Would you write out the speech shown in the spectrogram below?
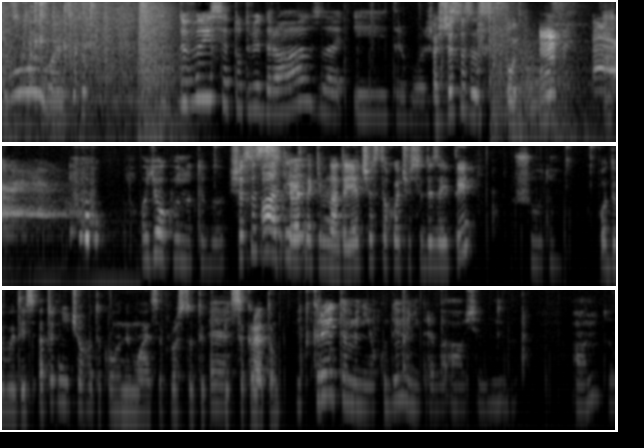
Що це відбувається тут? Дивися, тут відразу і тривожно. А що це за. с- Ой. А як воно тебе? Що це за А, ти- секретна кімната? Я часто хочу сюди зайти, Що там? подивитись, а тут нічого такого немає. Це просто типу Е. під секретом. Відкрийте мені, а куди мені треба? А, ось сюди. А, ну так.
